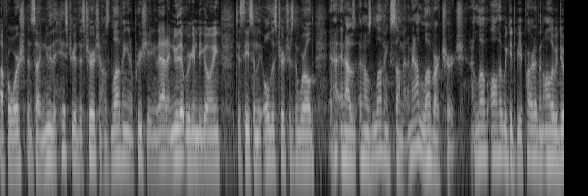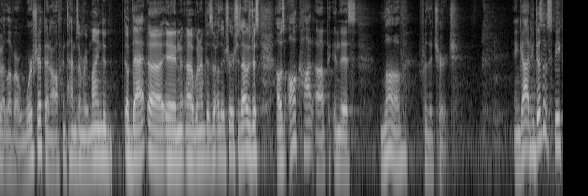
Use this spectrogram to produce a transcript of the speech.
uh, for worship. And so I knew the history of this church, and I was loving and appreciating that. I knew that we were going to be going to see some of the oldest churches in the world, and I, and I, was, and I was loving Summit. I mean, I love our church. I love all that we get to be a part of and all that we do. I love our worship, and oftentimes I'm reminded of that uh, in, uh, when I visit other churches. I was just, I was all caught up in this love for the church. And God, who doesn't speak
